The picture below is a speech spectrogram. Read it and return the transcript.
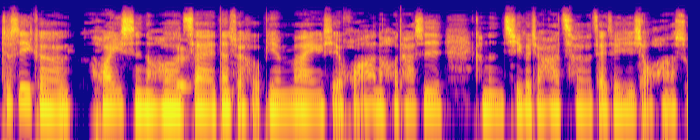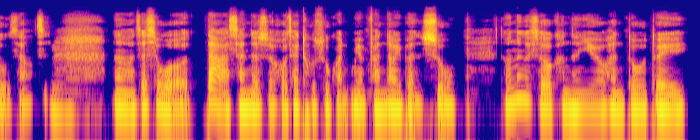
就是一个花艺师，然后在淡水河边卖一些花，然后他是可能骑个脚踏车在这些小花树这样子。嗯，那这是我大三的时候在图书馆里面翻到一本书，然后那个时候可能也有很多对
